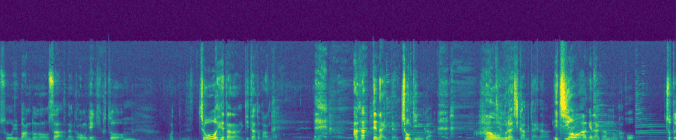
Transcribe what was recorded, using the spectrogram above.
そういうバンドのさなんか音源聞くと、うん。もう超下手なギターとかあるの。もう上がってないみたいなチョーキングが。半音ぐらいしかみたいな。一音上げなあかんのがこうちょっと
